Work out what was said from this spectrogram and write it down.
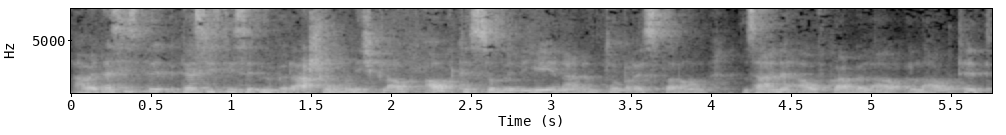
Aber das ist, das ist diese Überraschung. Und ich glaube, auch der Sommelier in einem Top-Restaurant, seine Aufgabe lautet,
